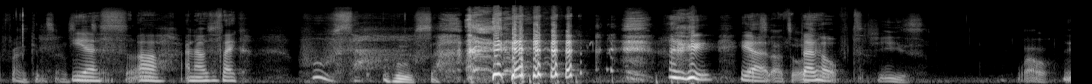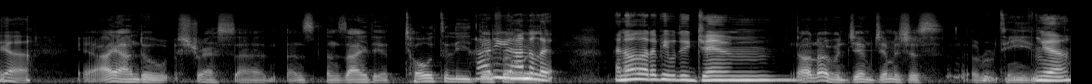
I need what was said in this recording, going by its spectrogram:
frankincense. yes incense. uh, and I was just like sa- sa- yeah, that's that awesome. helped. Jeez. Wow. Yeah. Yeah, I handle stress and anxiety totally How do you handle way. it? I know a lot of people do gym. No, not even gym. Gym is just a routine. Yeah.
